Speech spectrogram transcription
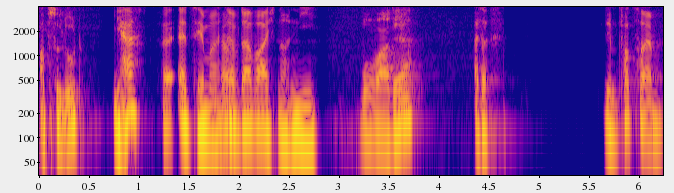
Absolut. Ja, äh, erzähl mal, ja. Da, da war ich noch nie. Wo war der? Also in Pforzheim,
